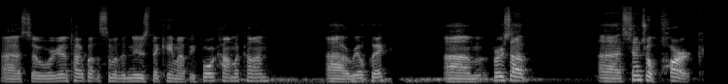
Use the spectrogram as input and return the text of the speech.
Uh, so we're going to talk about some of the news that came out before Comic Con, uh, real quick. Um, first off, uh, Central Park.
